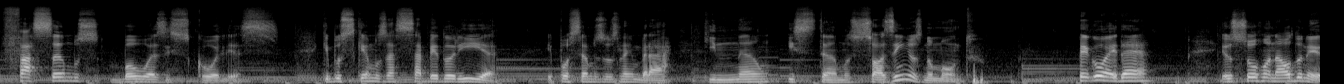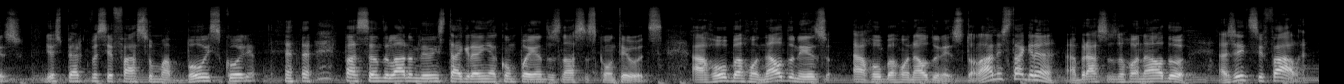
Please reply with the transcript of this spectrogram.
Façamos boas escolhas, que busquemos a sabedoria e possamos nos lembrar que não estamos sozinhos no mundo. Pegou a ideia? Eu sou Ronaldo Neso e eu espero que você faça uma boa escolha passando lá no meu Instagram e acompanhando os nossos conteúdos. Arroba Ronaldo Neso, arroba Ronaldo Neso. Tô lá no Instagram. Abraços do Ronaldo. A gente se fala.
